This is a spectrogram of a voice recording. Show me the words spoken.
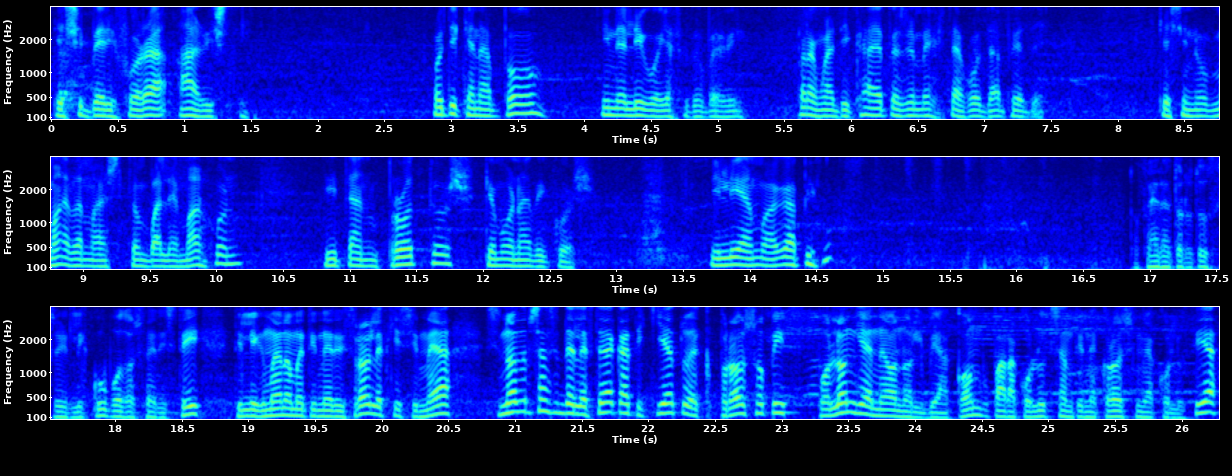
και συμπεριφορά άριστη. Ό,τι και να πω είναι λίγο για αυτό το παιδί. Πραγματικά έπαιζε μέχρι τα 85 και στην ομάδα μας των Παλεμάχων ήταν πρώτος και μοναδικός. Ηλία μου αγάπη μου, το φέρετρο του θρηλυκού ποδοσφαιριστή, τυλιγμένο με την ερυθρόλευκη σημαία, συνόδεψαν στην τελευταία κατοικία του εκπρόσωποι πολλών γενναιών Ολυμπιακών που παρακολούθησαν την νεκρόσιμη ακολουθία,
